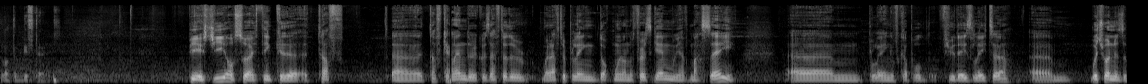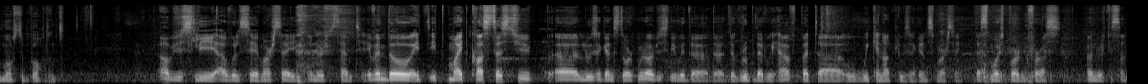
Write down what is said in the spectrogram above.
a lot of difference. PSG also, I think, uh, a tough uh, tough calendar because after the well after playing Dortmund on the first game, we have Marseille um, playing a couple few days later. Um, which one is the most important? Obviously, I will say Marseille, 100%. Even though it, it might cost us to uh, lose against Dortmund, obviously, with the, the, the group that we have, but uh, we cannot lose against Marseille. That's more important for us, 100%.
